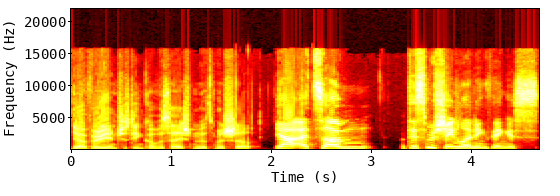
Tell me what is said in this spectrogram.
Yeah, very interesting conversation with Michelle. Yeah, it's um, this machine learning thing is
